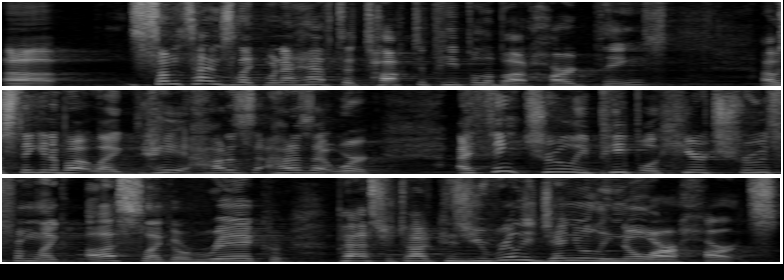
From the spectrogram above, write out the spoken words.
Uh, sometimes, like when I have to talk to people about hard things, I was thinking about like, hey, how does that, how does that work? I think truly people hear truth from like us, like a Rick or Pastor Todd, because you really genuinely know our hearts.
